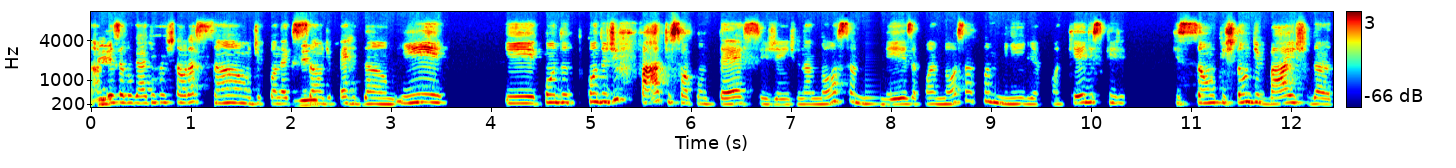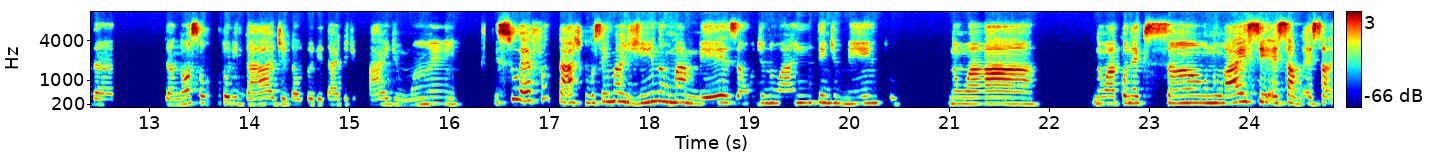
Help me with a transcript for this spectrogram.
A mesa é lugar de restauração, de conexão, de perdão. E e quando, quando de fato isso acontece, gente, na nossa mesa, com a nossa família, com aqueles que, que são que estão debaixo da, da, da nossa autoridade, da autoridade de pai, de mãe, isso é fantástico. Você imagina uma mesa onde não há entendimento, não há não há conexão, não há esse essa essa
